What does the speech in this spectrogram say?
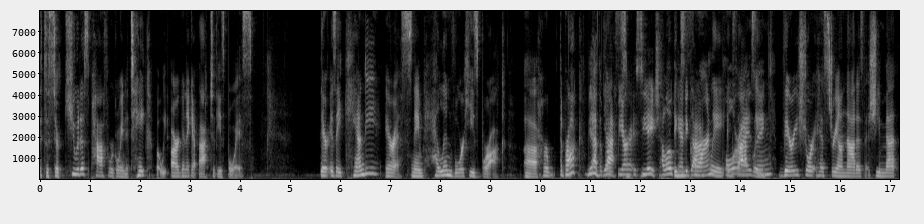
It's a circuitous path we're going to take, but we are going to get back to these boys. There is a candy heiress named Helen Vorhees Brach. Uh, her The Brach. Yeah, the Brach. Yes. B R A C H. Hello, candy exactly, corn. Polarizing. Exactly. Very short history on that is that she met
